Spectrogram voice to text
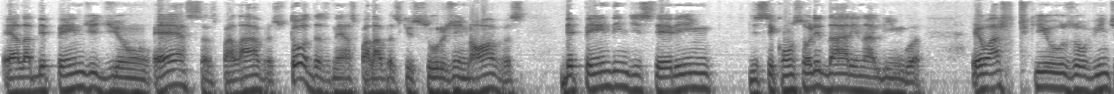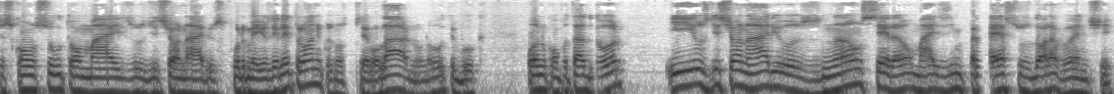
Ela depende de um. Essas palavras, todas né, as palavras que surgem novas, dependem de serem, de se consolidarem na língua. Eu acho que os ouvintes consultam mais os dicionários por meios eletrônicos, no celular, no notebook ou no computador, e os dicionários não serão mais impressos doravante.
